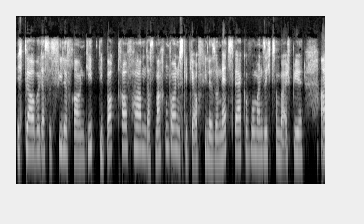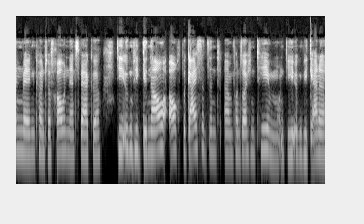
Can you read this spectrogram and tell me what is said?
Ich glaube, dass es viele Frauen gibt, die Bock drauf haben, das machen wollen. Es gibt ja auch viele so Netzwerke, wo man sich zum Beispiel anmelden könnte, Frauennetzwerke, die irgendwie genau auch begeistert sind ähm, von solchen Themen und die irgendwie gerne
